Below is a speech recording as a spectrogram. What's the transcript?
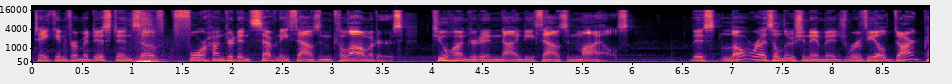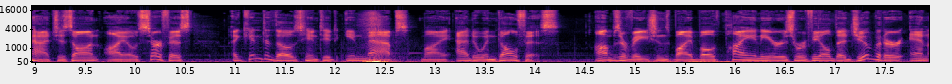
taken from a distance of 470,000 kilometers, 290,000 miles. This low-resolution image revealed dark patches on Io's surface akin to those hinted in maps by Audouin Observations by both pioneers revealed that Jupiter and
